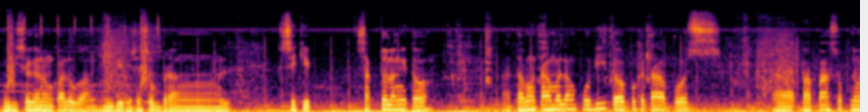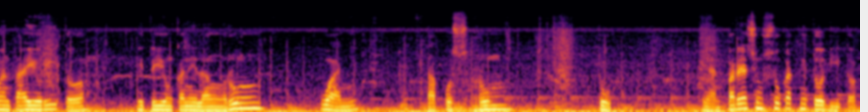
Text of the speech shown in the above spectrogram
hindi siya ganong kaluwang, hindi rin siya sobrang sikip. Sakto lang ito. Ah, tamang-tama lang po dito. Pagkatapos, ah, papasok naman tayo rito. Ito yung kanilang room 1, tapos room 2. Yan, parehas yung sukat nito dito.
